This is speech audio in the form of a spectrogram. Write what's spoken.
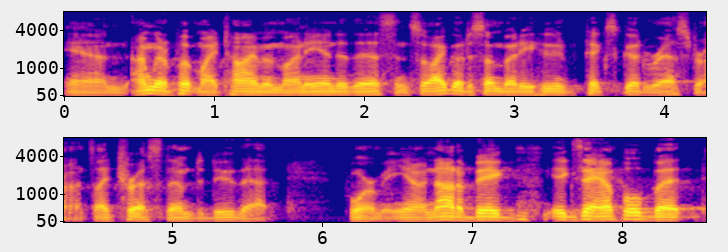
and I'm going to put my time and money into this, and so I go to somebody who picks good restaurants. I trust them to do that for me. You know, not a big example, but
